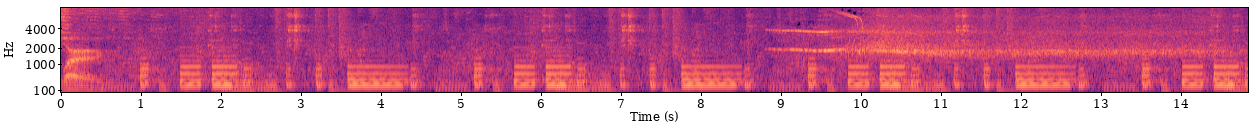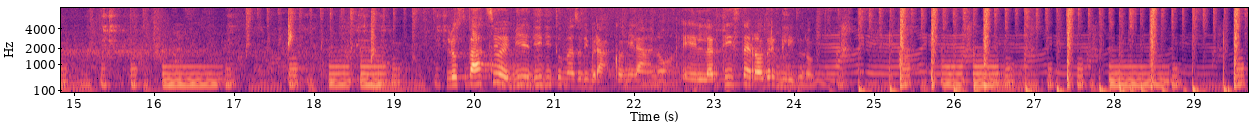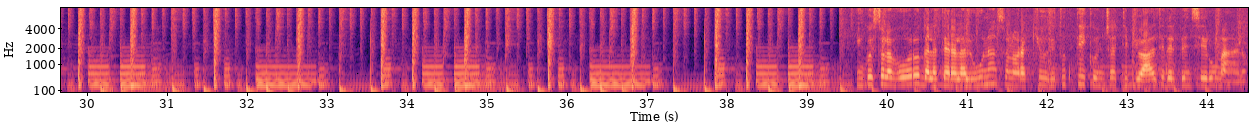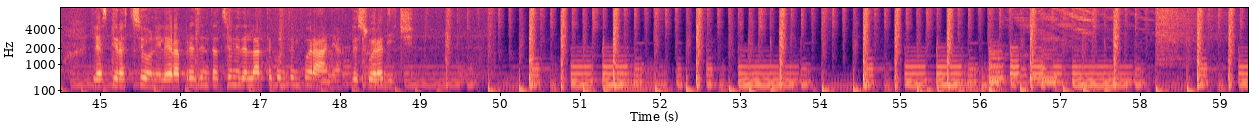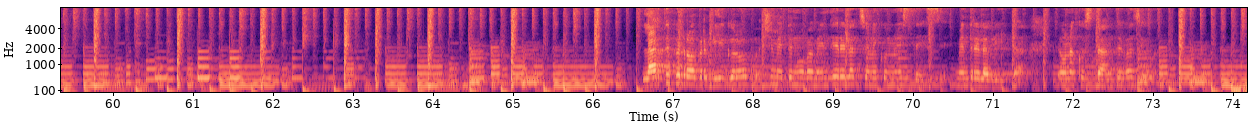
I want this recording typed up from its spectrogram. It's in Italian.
Word. Lo spazio è B&D di Tommaso Di Bracco a Milano e l'artista è Robert Gligorov. In questo lavoro, dalla Terra alla Luna, sono racchiusi tutti i concetti più alti del pensiero umano, le aspirazioni, le rappresentazioni dell'arte contemporanea, le sue radici. L'arte per Robert Gligorov ci mette nuovamente in relazione con noi stessi, mentre la vita è una costante evasione.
